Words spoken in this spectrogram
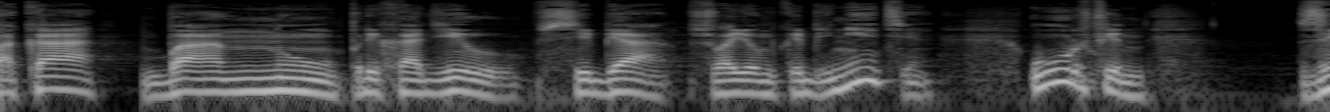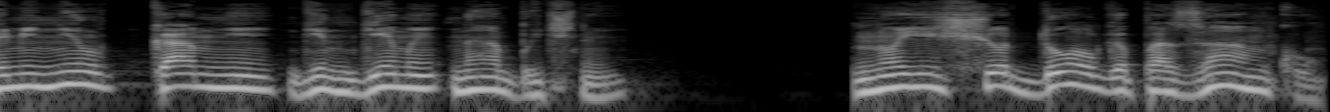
Пока Банну приходил в себя в своем кабинете, Урфин заменил камни гингемы на обычные. Но еще долго по замку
